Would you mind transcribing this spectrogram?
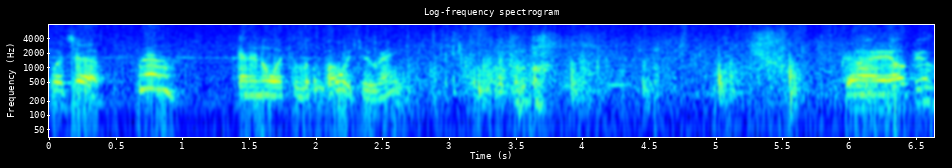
What's up? Well, gotta know what to look forward to, right? Can I help you?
